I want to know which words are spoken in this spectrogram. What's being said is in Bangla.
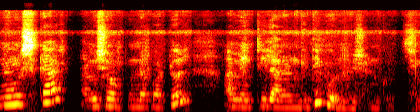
নমস্কার আমি সম্পূর্ণা পটল। আমি একটি লালন গীতি পরিবেশন করছি।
